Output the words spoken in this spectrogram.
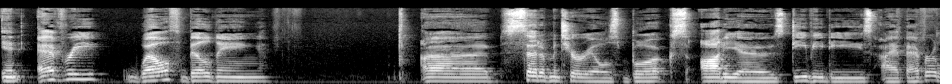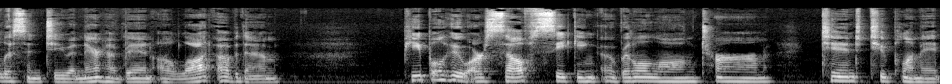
in every wealth building uh, set of materials, books, audios, DVDs I have ever listened to, and there have been a lot of them. People who are self seeking over the long term tend to plummet.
